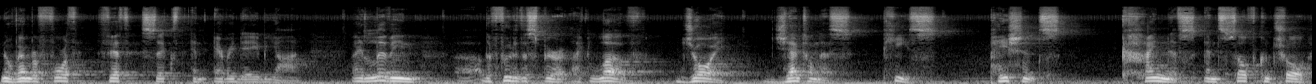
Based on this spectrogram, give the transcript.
November 4th, 5th, 6th, and every day beyond. By living uh, the fruit of the Spirit, like love, joy, gentleness, peace, patience, kindness, and self control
